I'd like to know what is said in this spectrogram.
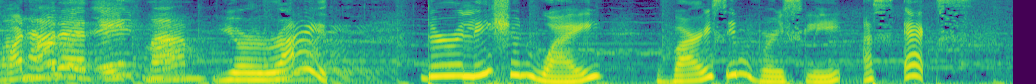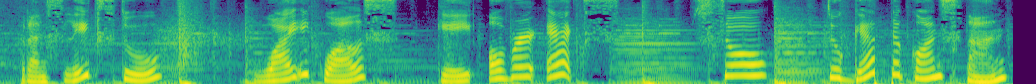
108, ma'am. You're right. The relation y varies inversely as x translates to y equals k over x. So, to get the constant,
